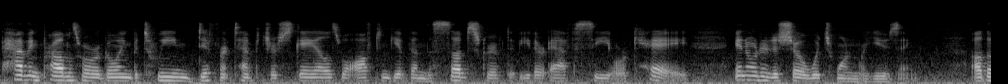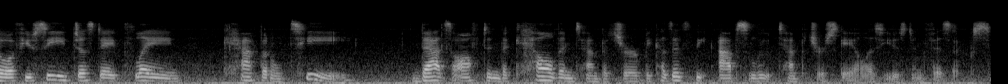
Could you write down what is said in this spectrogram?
having problems where we're going between different temperature scales, we'll often give them the subscript of either F, C, or K in order to show which one we're using. Although if you see just a plain capital T, that's often the Kelvin temperature because it's the absolute temperature scale as used in physics.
